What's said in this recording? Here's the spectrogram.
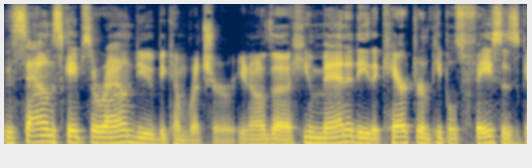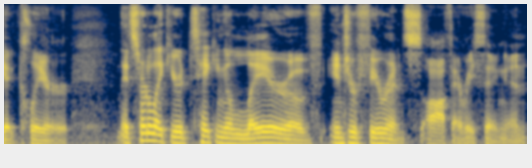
soundscapes around you become richer. You know, the humanity, the character in people's faces get clearer. It's sort of like you're taking a layer of interference off everything and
